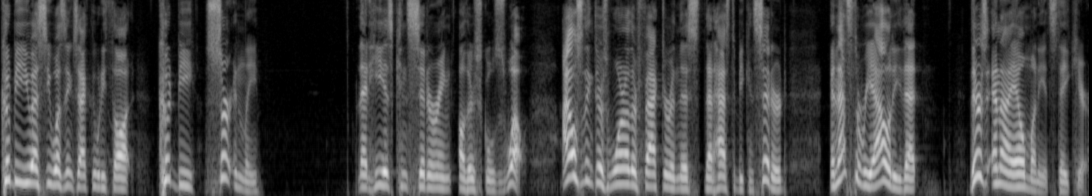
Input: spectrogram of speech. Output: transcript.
could be USC wasn't exactly what he thought. Could be certainly that he is considering other schools as well. I also think there's one other factor in this that has to be considered, and that's the reality that there's NIL money at stake here.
